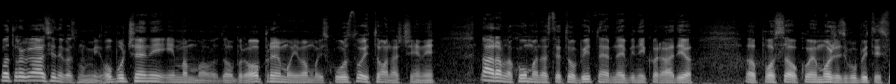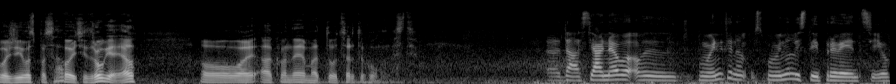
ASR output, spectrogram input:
vatrogasci, nego smo mi obučeni, imamo dobru opremu, imamo iskustvo i to nas čini. Naravno, humanost je to bitna jer ne bi niko radio e, posao kojem može izgubiti svoj život spasavajući druge, jel? Ovo, ovaj, ako nema tu crtu humanosti. Da, sjajno. Evo, spomenuli ste i prevenciju.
